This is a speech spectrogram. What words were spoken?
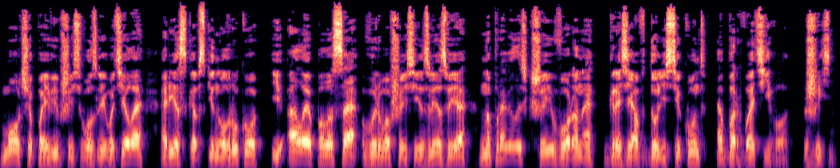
молча появившись возле его тела, резко вскинул руку, и алая полоса, вырвавшаяся из лезвия, направилась к шее ворона, грозя в доли секунд оборвать его жизнь.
